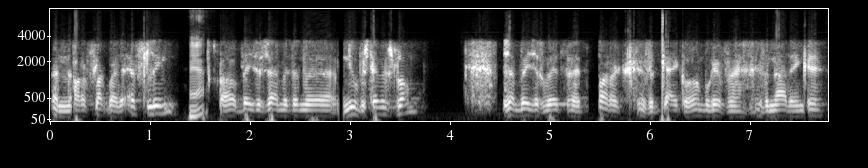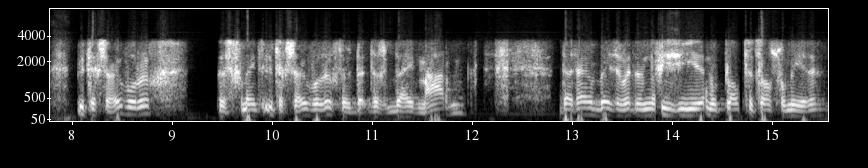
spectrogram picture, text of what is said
Een park vlakbij de Efteling. Ja. Waar we bezig zijn met een eh, nieuw bestemmingsplan. We zijn bezig met het park, even kijken hoor, moet ik even, even nadenken. Utrechtse Heuvelrug. Dat is gemeente Utrechtse Heuvelrug, dat is bij- dat is bij Maren. Daar zijn we bezig met een visie om het plan te transformeren.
